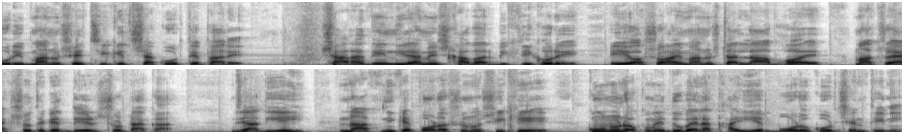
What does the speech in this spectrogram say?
গরিব মানুষের চিকিৎসা করতে পারে। সারাদিন নিরামিষ খাবার বিক্রি করে এই অসহায় মানুষটা লাভ হয় মাত্র একশো থেকে দেড়শো টাকা, যা দিয়েই নাতনিকে পড়াশুনো শিখিয়ে কোনো রকমে দুবেলা খাইয়ে বড় করছেন তিনি।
